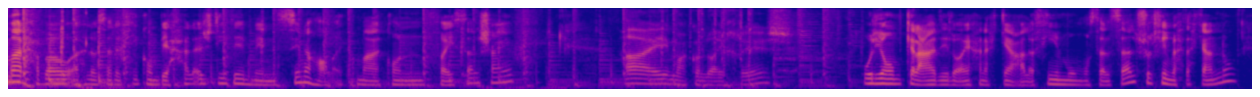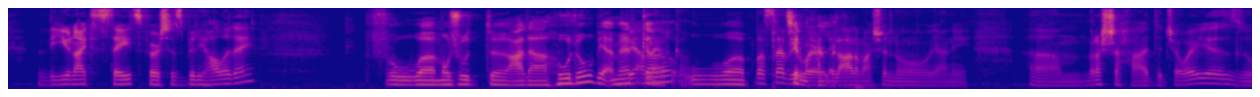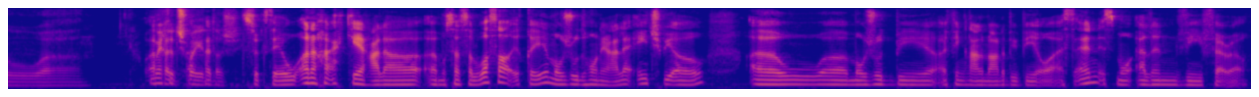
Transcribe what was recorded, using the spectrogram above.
مرحبا وأهلا وسهلا فيكم بحلقة جديدة من سينهوليك معكم فيصل شعيب هاي معكم لؤي خريش واليوم كالعادة لؤي حنحكي على فيلم ومسلسل شو الفيلم رح تحكي عنه؟ The United States versus Billie Holiday وموجود على هولو بأمريكا, بأمريكا. و بس. بالعالم عشانه يعني آم، مرشح على عدة جوائز و وماخذ شوية ضجة سكسي. وأنا حأحكي على مسلسل وثائقي موجود هون على HBO وموجود ب I think العالم العربي ب OSN اسمه Allen v. Farrow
